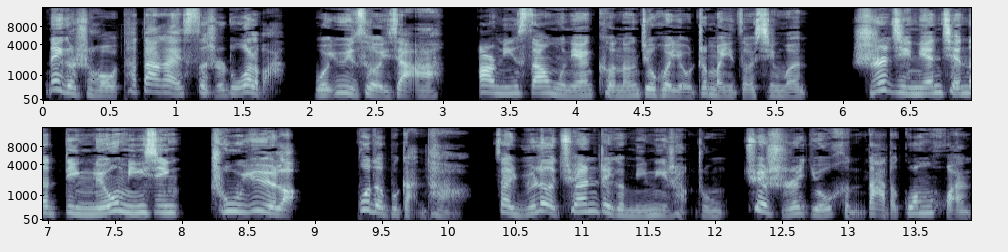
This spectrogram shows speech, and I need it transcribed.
那个时候他大概四十多了吧？我预测一下啊。二零三五年可能就会有这么一则新闻：十几年前的顶流明星出狱了。不得不感叹啊，在娱乐圈这个名利场中，确实有很大的光环，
